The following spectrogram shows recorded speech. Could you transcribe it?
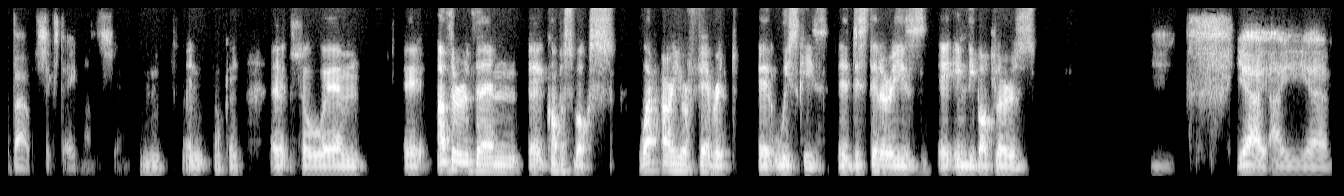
about six to eight months so. mm-hmm. and okay uh, so um uh, other than uh, compass box what are your favorite uh, whiskies, uh, distilleries, uh, indie bottlers, Mm. Yeah, I I, um,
